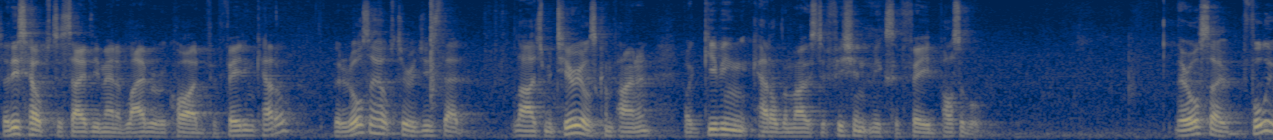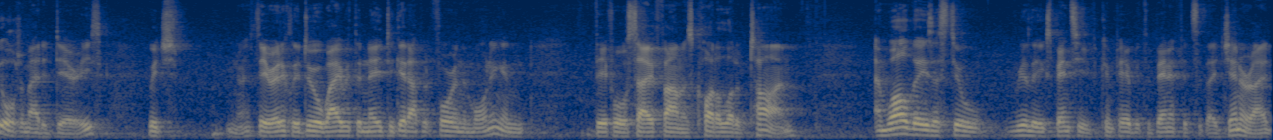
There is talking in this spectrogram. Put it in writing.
So this helps to save the amount of labour required for feeding cattle, but it also helps to reduce that large materials component by giving cattle the most efficient mix of feed possible. There are also fully automated dairies, which you know, theoretically do away with the need to get up at four in the morning and therefore save farmers quite a lot of time. And while these are still really expensive compared with the benefits that they generate,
